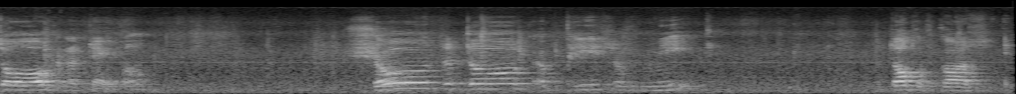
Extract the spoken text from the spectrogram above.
dog on a table, showed the dog a piece of meat. The dog, of course, in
